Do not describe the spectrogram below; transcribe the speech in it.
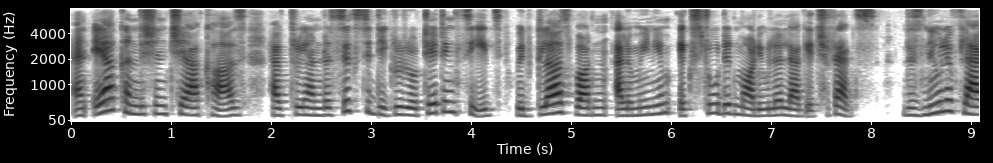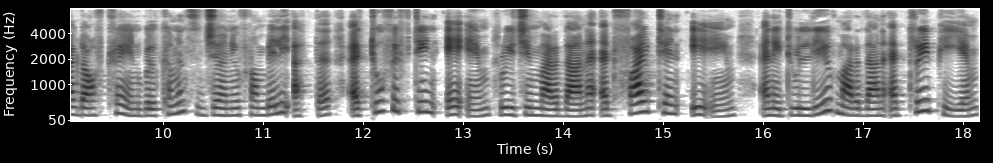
and air-conditioned chair cars have 360-degree rotating seats with glass-bottom aluminium extruded modular luggage racks. This newly flagged off train will commence a journey from Beliatta at 2.15 am reaching Maradana at 5.10 am and it will leave Maradana at 3 pm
